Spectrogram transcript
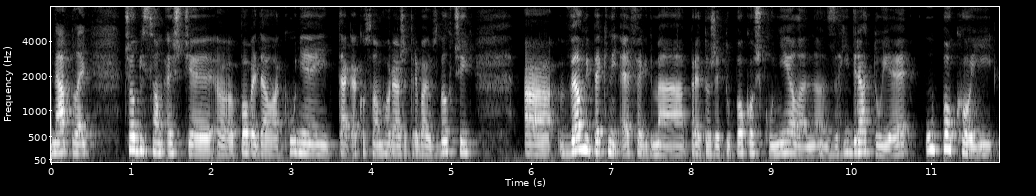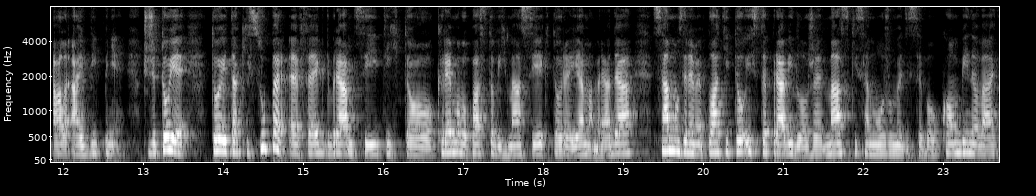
na. Čo by som ešte uh, povedala ku nej, tak ako som hovorila, že treba ju zvlhčiť. A veľmi pekný efekt má, pretože tú pokožku nielen zhydratuje, upokojí, ale aj vypne. Čiže to je, to je taký super efekt v rámci týchto krémovo-pastových masiek, ktoré ja mám rada. Samozrejme platí to isté pravidlo, že masky sa môžu medzi sebou kombinovať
